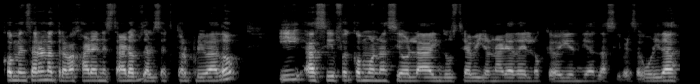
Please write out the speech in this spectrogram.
comenzaron a trabajar en startups del sector privado y así fue como nació la industria billonaria de lo que hoy en día es la ciberseguridad.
